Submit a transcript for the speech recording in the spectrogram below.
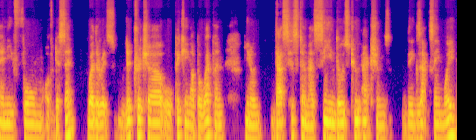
any form of dissent, whether it's literature or picking up a weapon. You know, that system has seen those two actions the exact same way.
